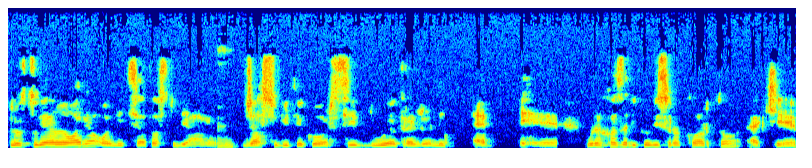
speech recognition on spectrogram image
Lo studiare a memoria ho iniziato a studiare, Ok. già subito i corsi, due o tre giorni. E, e una cosa di cui mi sono accorto è che,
